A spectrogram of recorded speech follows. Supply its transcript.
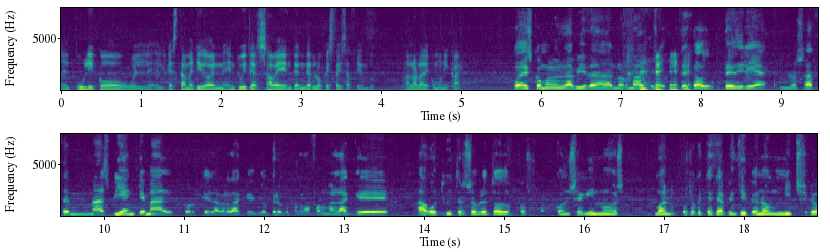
el público o el, que está metido en Twitter sabe entender lo que estáis haciendo a la hora de comunicar. Pues como en la vida normal, pues de, de, todo. Te diría, nos hace más bien que mal, porque la verdad que yo creo que por la forma en la que hago Twitter sobre todo, pues conseguimos, bueno, pues lo que te decía al principio, ¿no? Un nicho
